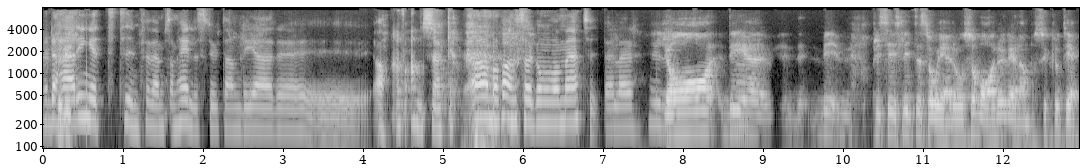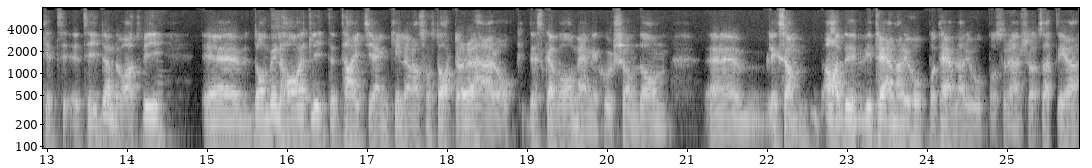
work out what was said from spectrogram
Men det här är inget team för vem som helst utan det är... Eh, ja, Man får ansöka. ja, man får ansöka om att vara med typ eller? Hur? Ja, det, vi, precis lite så är det och så var det redan på cykloteket-tiden då att vi eh, de vill ha ett litet tight gäng killarna som startade det här och det ska vara människor som de eh, liksom, ja det, vi tränar ihop och tävlar ihop och sådär så, så att det,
